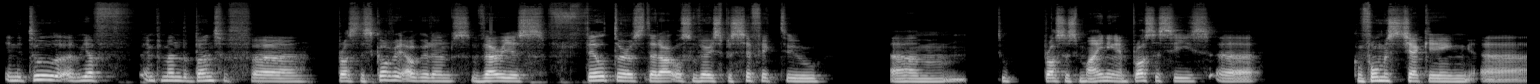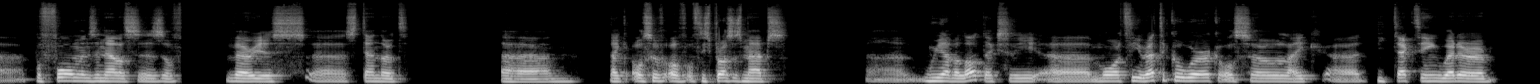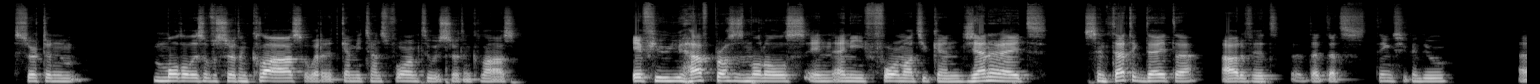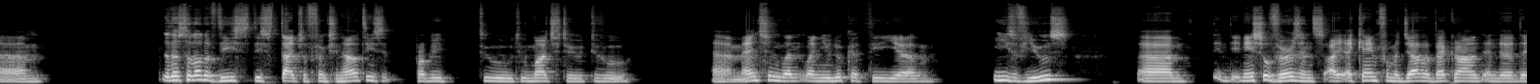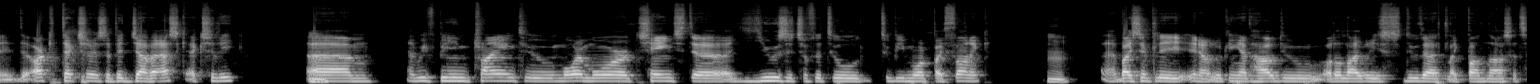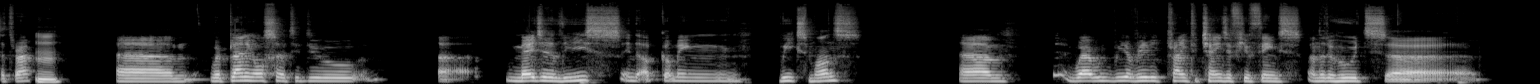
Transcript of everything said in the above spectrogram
in the tool uh, we have implemented a bunch of uh, process discovery algorithms, various filters that are also very specific to um, to process mining and processes, uh, conformance checking, uh, performance analysis of various uh, standard, um, like also of, of these process maps. Uh, we have a lot actually, uh, more theoretical work also, like uh, detecting whether a certain model is of a certain class or whether it can be transformed to a certain class. If you, you have process models in any format, you can generate synthetic data out of it. That that's things you can do. Um, there's a lot of these these types of functionalities. Probably too too much to to uh, mention when when you look at the um, ease of use. Um, in the initial versions, I, I, came from a Java background, and the the, the architecture is a bit Java-esque actually. Mm. Um, and we've been trying to more and more change the usage of the tool to be more Pythonic. Mm. Uh, by simply, you know, looking at how do other libraries do that, like pandas, etc. Mm. Um, we're planning also to do uh, major release in the upcoming weeks, months. Um, where we are really trying to change a few things under the hoods, uh,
